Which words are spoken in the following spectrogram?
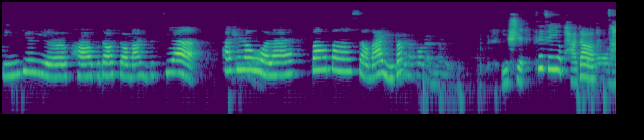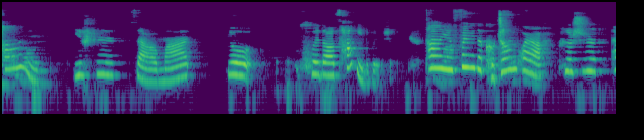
明天也爬不到小蚂蚁的家，还是让我来帮帮小蚂蚁吧。于是菲菲又爬到苍蝇，于是小蚂又飞到苍蝇的背上。苍蝇飞得可真快啊！可是它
